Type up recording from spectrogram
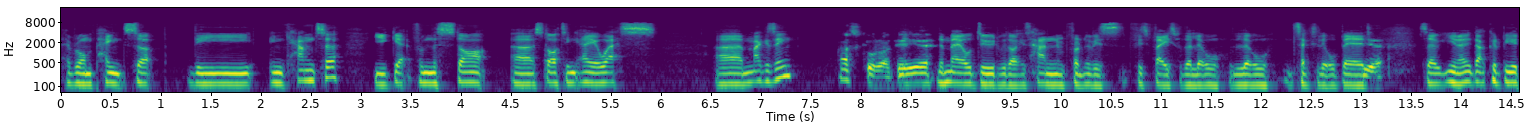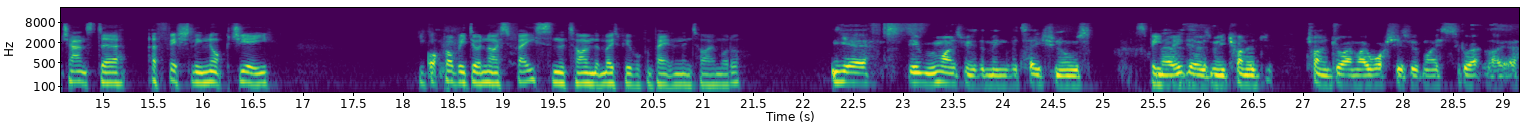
everyone paints up the encounter you get from the start uh, starting AOS uh, magazine That's a cool idea. Yeah. the male dude with like his hand in front of his his face with a little little sexy little beard. Yeah. So you know that could be a chance to officially knock G. You could Oh. probably do a nice face in the time that most people can paint an entire model. Yeah, it reminds me of the Ming Invitationals. Speed there, there was me trying to trying to dry my washes with my cigarette lighter.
